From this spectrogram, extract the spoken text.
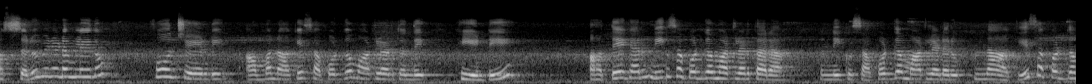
అస్సలు వినడం లేదు. ఫోన్ చేయండి అమ్మ నాకే సపోర్ట్గా మాట్లాడుతుంది. ఏంటి? అత్తయ్య గారు నీకు సపోర్ట్గా మాట్లాడతారా? నీకు సపోర్ట్గా మాట్లాడరు నాకే సపోర్ట్గా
